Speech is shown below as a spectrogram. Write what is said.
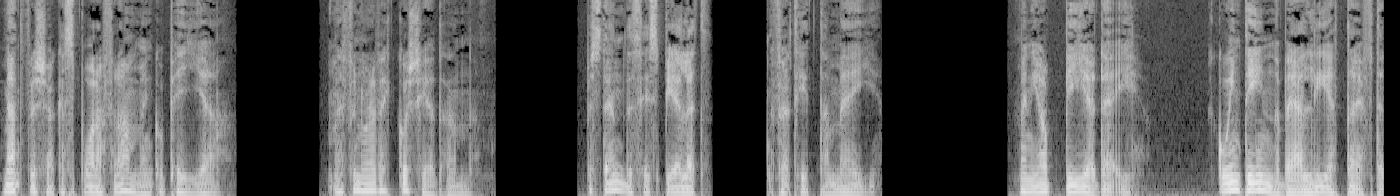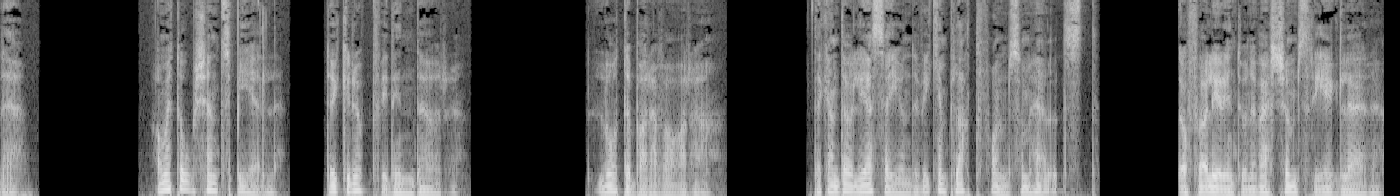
med att försöka spåra fram en kopia. Men för några veckor sedan bestämde sig spelet för att hitta mig. Men jag ber dig, gå inte in och börja leta efter det. Om ett okänt spel dyker upp vid din dörr. Låt det bara vara. Det kan dölja sig under vilken plattform som helst. Då följer inte universums regler.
